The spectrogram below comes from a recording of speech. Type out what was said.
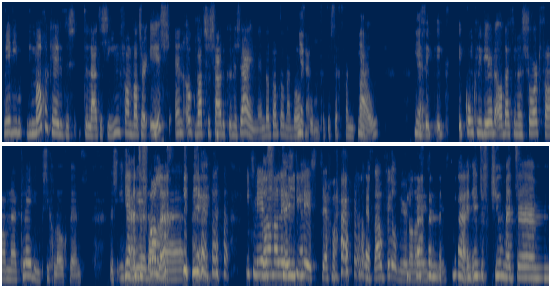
Weer die, die mogelijkheden te, te laten zien van wat er is en ook wat ze zouden kunnen zijn. En dat dat dan naar boven Ja. komt. Wat je zegt van die pauw. Ja. Dus ik, ik, ik concludeerde al dat je een soort van eh, kledingpsycholoog bent. Dus iets Ja, en meer toevallig. dan, eh, iets meer dan alleen stylist, zeg maar. Nou veel meer dan alleen een, stylist. ja, een interview met, ehm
